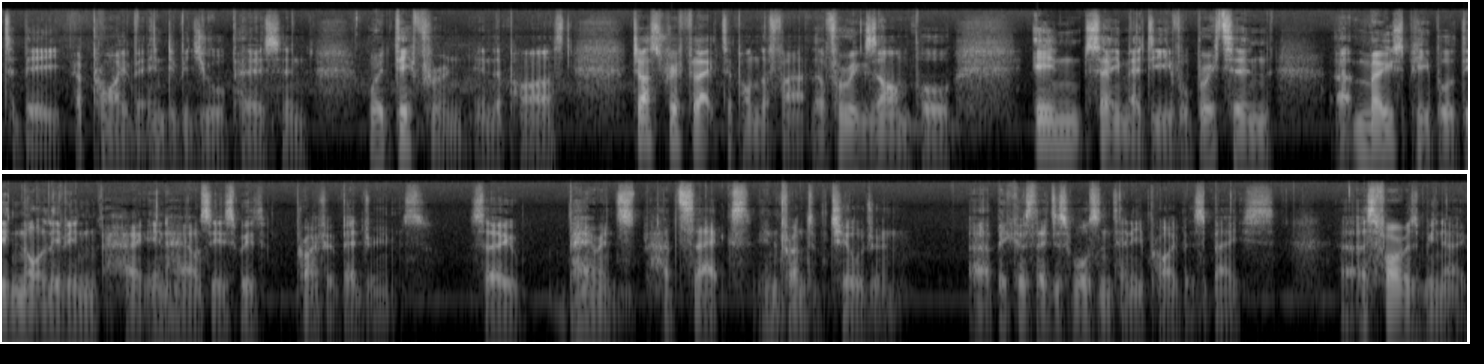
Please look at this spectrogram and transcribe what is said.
to be a private individual person were different in the past, just reflect upon the fact that, for example, in, say, medieval Britain, uh, most people did not live in, in houses with private bedrooms. So parents had sex in front of children uh, because there just wasn't any private space, uh, as far as we know.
